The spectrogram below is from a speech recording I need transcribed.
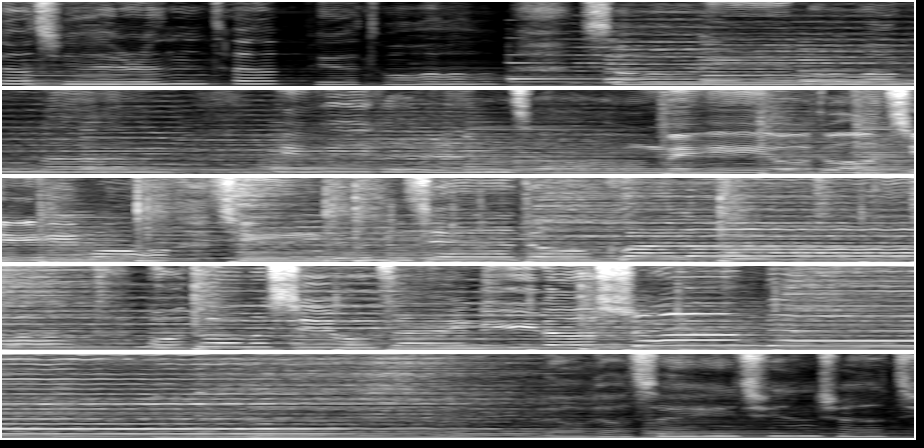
条街人特别多，所以我忘了一个人走没有多寂寞。情人节都快乐，我多么希望在你的身边，聊聊最近这几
